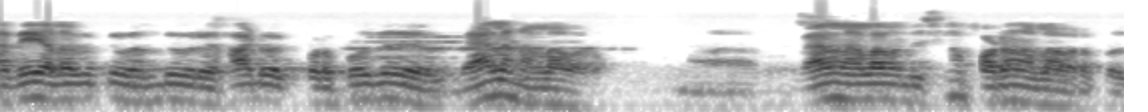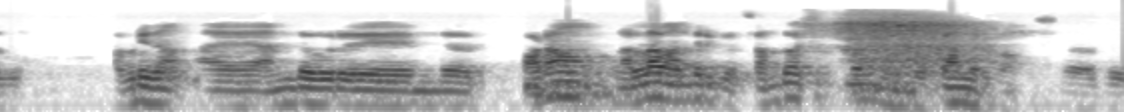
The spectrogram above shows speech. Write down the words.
அதே அளவுக்கு வந்து ஒரு ஹார்ட் ஒர்க் போட போது வேலை நல்லா வரும். Uh, வேலை நல்லா வந்துச்சுன்னா படம் நல்லா வரப்போகுது. அப்படிதான். Uh, அந்த ஒரு இந்த படம் நல்லா வந்திருக்கு. சந்தோஷத்துல உட்காந்துருக்கோம் ஸோ அது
